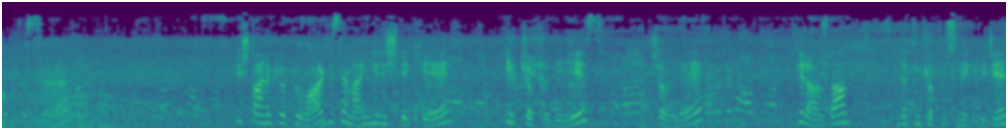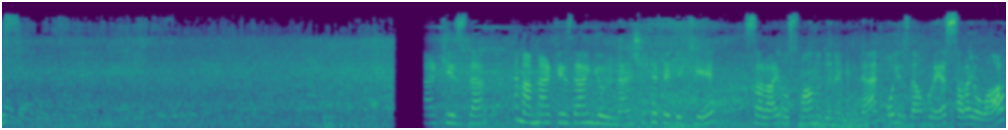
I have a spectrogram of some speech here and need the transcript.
noktası. Üç tane köprü var. Biz hemen girişteki ilk köprüdeyiz. Şöyle birazdan Latin Köprüsü'ne gideceğiz. Merkezden hemen merkezden görünen şu tepedeki saray Osmanlı döneminden. O yüzden buraya Sarayova,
